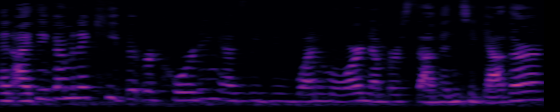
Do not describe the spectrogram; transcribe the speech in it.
and I think I'm going to keep it recording as we do one more number seven together.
